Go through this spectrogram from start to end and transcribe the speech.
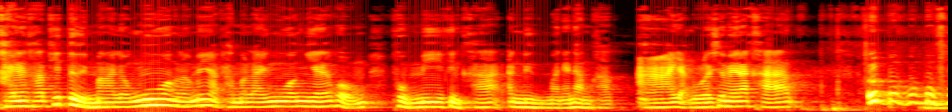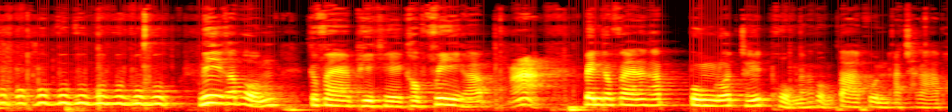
ใครนะครับที่ตื่นมาแล้วง่วงแล้วไม่อยากทำอะไรง่วงเงียนะครับผม ผมมีสินค้าอันหนึ่งมาแนะนำครับ อ่าอยากรู้แล้วใช่ไหมนะครับอุ๊บปุ๊บปุ๊บปุ๊บปุ๊บปุ๊บปุ๊บปุ๊บปุ๊บปุ๊บปุ๊บปุ๊บนี่ครับผมกาแฟ PK Coffee ครับอ่าเป็นกาแฟนะครับปรุงรสชนิดผงนะครับ ผมตาคุณอัชราพ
